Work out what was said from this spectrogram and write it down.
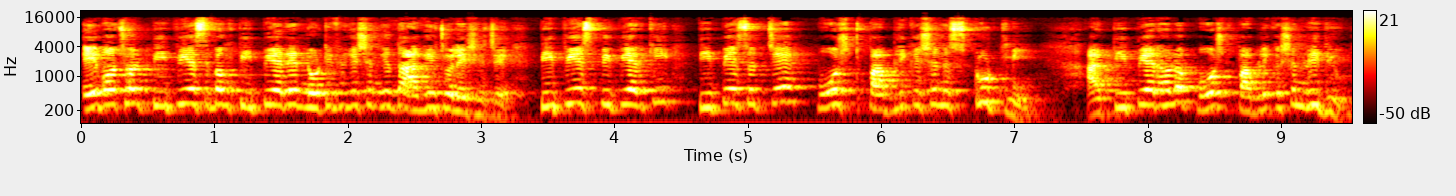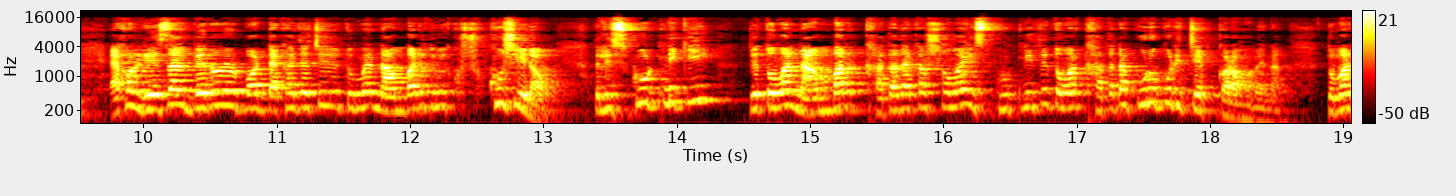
এবছর পিপিএস এবং পিপিআর এর নোটিফিকেশন কিন্তু আগে চলে এসেছে। পিপিএস পিপিআর কি? পিপিএস হচ্ছে পোস্ট পাবলিকেশন স্ক্রুটনি আর পিপিআর হলো পোস্ট পাবলিকেশন রিভিউ এখন রেজাল্ট বেরোনোর পর দেখা যাচ্ছে যে তোমার নাম্বারে তুমি খুশি নাও। তাহলে স্ক্রুটনি কি? যে তোমার নাম্বার খাতা দেখার সময় স্কুটনিতে তোমার খাতাটা পুরোপুরি চেক করা হবে না। তোমার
